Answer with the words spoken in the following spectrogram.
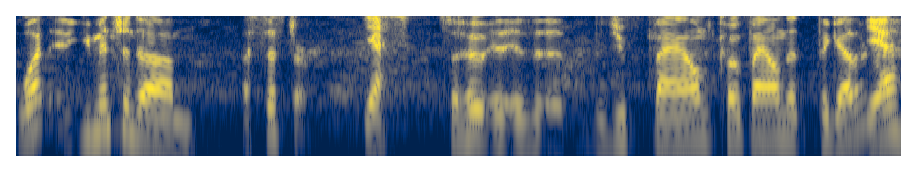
What, you mentioned um, a sister. yes, So who is it? Did you found, co-found it together? yeah.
